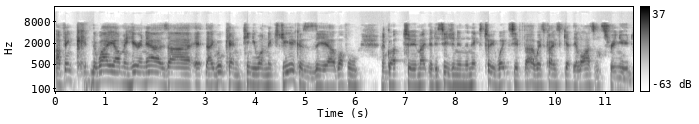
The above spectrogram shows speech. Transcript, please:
I think the way I'm hearing now is uh, it, they will continue on next year because the uh, WAFL have got to make the decision in the next two weeks if uh, West Coast get their licence renewed.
